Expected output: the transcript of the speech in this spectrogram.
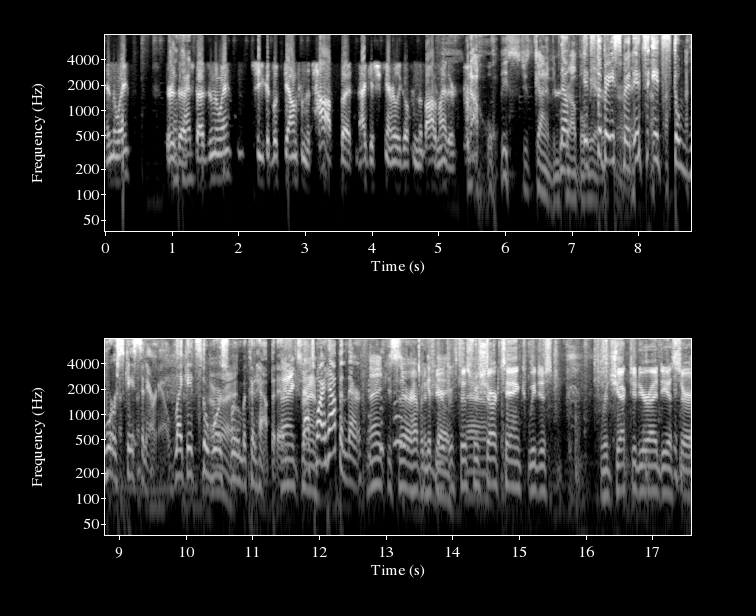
in the way or Okay. the studs in the way. So you could look down from the top, but I guess you can't really go from the bottom either. No, he's just kind of in no, trouble. it's here. the basement. All right. It's it's the worst case scenario. Like it's the worst right. room it could happen in. Thanks, That's man. why it happened there. Thank you, sir. Have a If, good day. if this was Shark Tank, we just rejected your idea, sir.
